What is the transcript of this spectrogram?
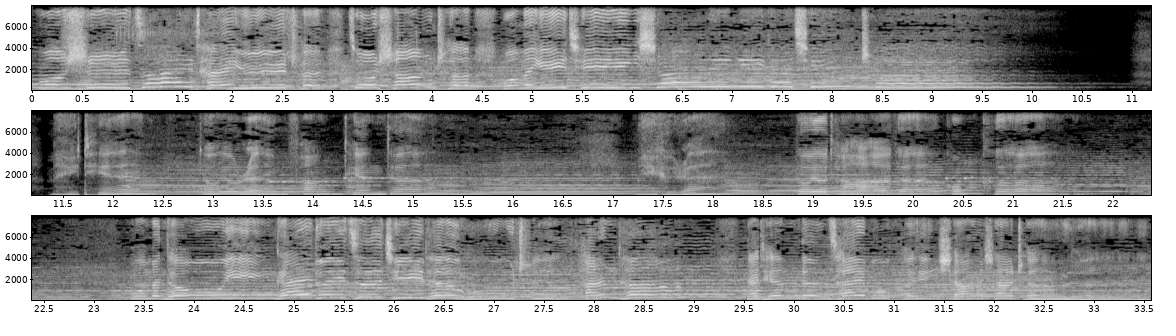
我实在太愚蠢。坐上车，我们一起迎向另一个清晨。的功课。我们都应该对自己的无知忐忑，那天灯才不会向下沉沦。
